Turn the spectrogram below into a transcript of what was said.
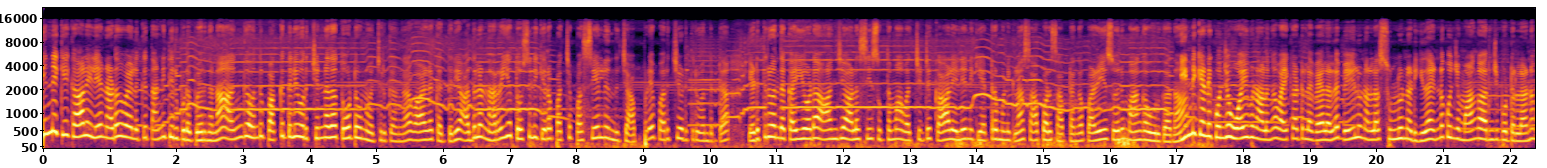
இன்றைக்கி காலையிலேயே நடுவு வயலுக்கு தண்ணி திருப்பிட போயிருந்தேன்னா அங்கே வந்து பக்கத்துலேயே ஒரு சின்னதாக தோட்டம் ஒன்று வச்சுருக்காங்க வாழை கத்திரி. அதில் நிறைய தொசிலிக்கிற பச்சை பசேல்னு இருந்துச்சு. அப்படியே பறித்து எடுத்துகிட்டு வந்துட்டேன். எடுத்துகிட்டு வந்த கையோட ஆஞ்சி அலசி சுத்தமாக வச்சுட்டு காலையிலே இன்றைக்கி எட்டரை மணிக்கெலாம் சாப்பாடு சாப்பிட்டாங்க. பழைய சோறு மாங்காய் ஊறுகாய் தான். இன்றைக்கி எனக்கு கொஞ்சம் ஓய்வு நாளுங்க. வயக்காட்டில் வேலையில் வெயிலும் நல்லா சுள்ளுன்னு அடிக்குதா. இன்னும் கொஞ்சம் மாங்காய் அரிஞ்சு போட்டுடலான்னு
